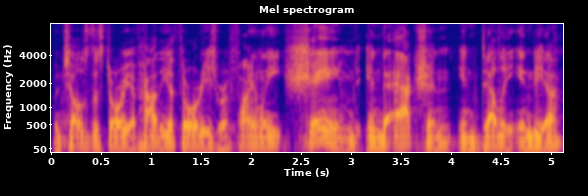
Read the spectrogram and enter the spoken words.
which tells the story of how the authorities were finally shamed into action in Delhi, India.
